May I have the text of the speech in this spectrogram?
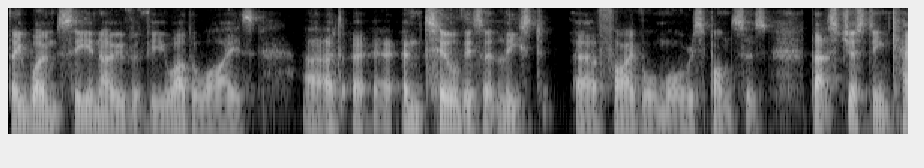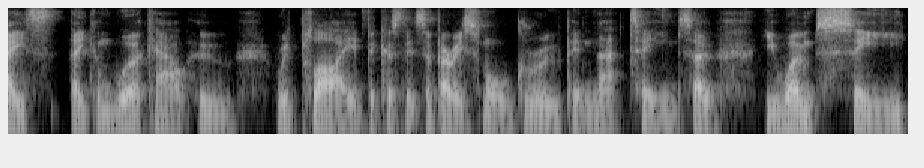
they won't see an overview otherwise uh, uh, uh, until there's at least uh, five or more responses. That's just in case they can work out who replied because it's a very small group in that team. So you won't see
